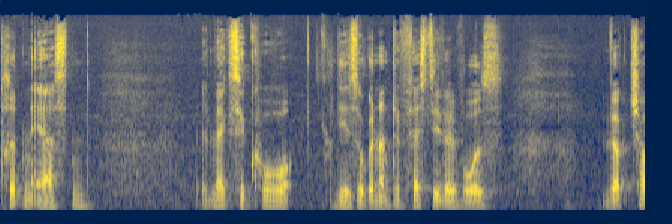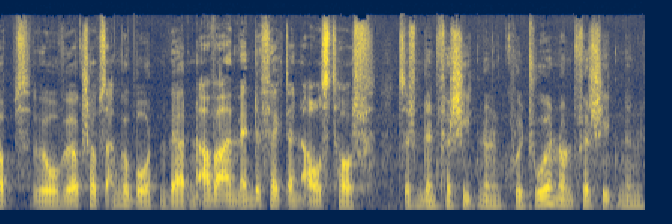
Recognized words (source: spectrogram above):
3.1. in Mexiko die sogenannte Festival, wo es Workshops, wo Workshops angeboten werden, aber im Endeffekt ein Austausch zwischen den verschiedenen Kulturen und verschiedenen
